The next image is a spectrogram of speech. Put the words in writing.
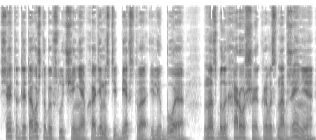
Все это для того, чтобы в случае необходимости бегства или боя у нас было хорошее кровоснабжение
